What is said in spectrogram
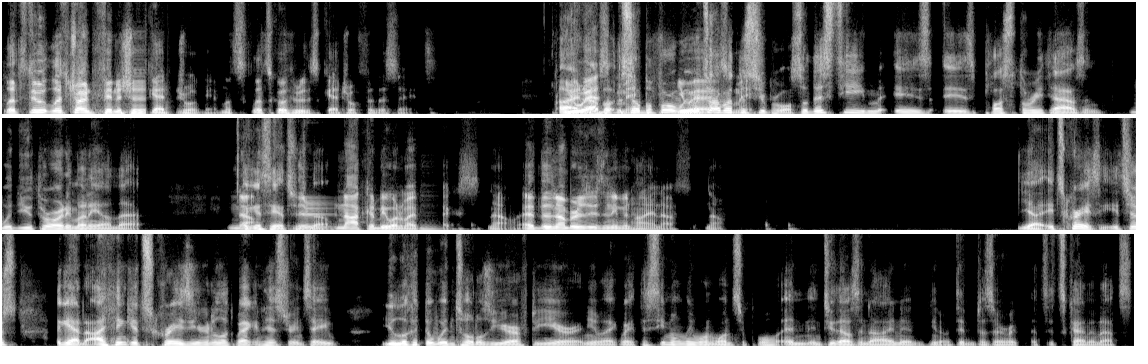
Let's do let's try and finish a schedule game. Let's let's go through the schedule for the Saints. All You right, now, but- so before we were talking about the. Super Bowl, so this team is is plus three thousand. Would you throw any money on that? No, I guess the answer is no. not going to be one of my picks. No, Uh, the numbers isn't even high enough. No, Yeah, it's crazy. It's just again, I think it's crazy. You're going to look back in history and say you look at the win totals year after year, and you're like, wait, this team only won one Super Bowl and in 2009, and you know didn't deserve it. It's it's kind of nuts.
